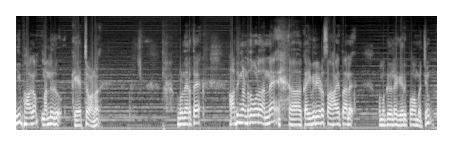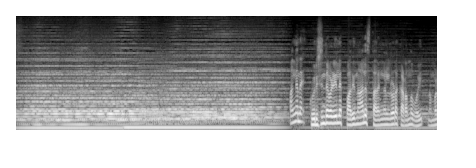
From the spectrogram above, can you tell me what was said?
ഈ ഭാഗം നല്ലൊരു കയറ്റമാണ്. നമ്മൾ നേരത്തെ ആദ്യം കണ്ടതുപോലെ തന്നെ കൈവരിയുടെ സഹായത്താൽ നമുക്കിതിലേക്ക് കയറിപ്പോകാൻ പോകാൻ പറ്റും. അങ്ങനെ കുരിശിന്റെ വഴിയിലെ പതിനാല് സ്ഥലങ്ങളിലൂടെ കടന്നുപോയി നമ്മൾ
